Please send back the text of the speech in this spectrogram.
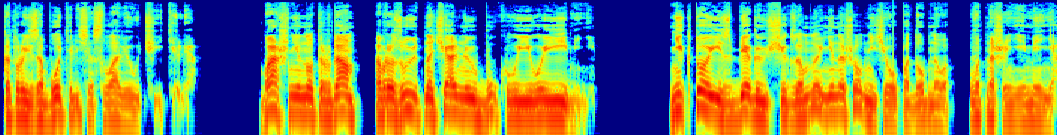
которые заботились о славе учителя. Башни Нотр-Дам образуют начальную букву его имени. Никто из бегающих за мной не нашел ничего подобного в отношении меня.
